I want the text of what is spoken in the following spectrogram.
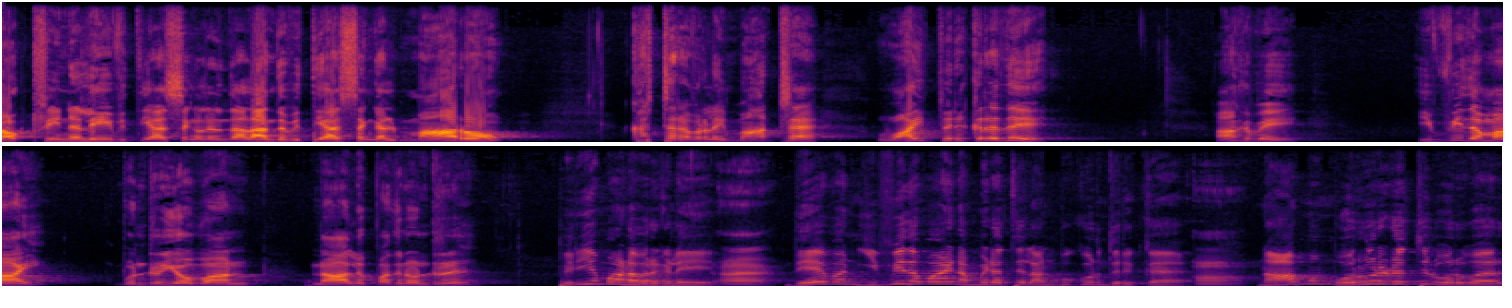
டாக்டரினலி வித்தியாசங்கள் இருந்தால் அந்த வித்தியாசங்கள் மாறும். கர்த்தர் அவர்களை மாற்ற வாய்ப்பு இருக்கிறது. ஆகவே இவ்விதமாய் ஒன்று யோவான் நாலு பதினொன்று. பிரியமானவர்களே தேவன் இவ்விதமாய் நம்மிடத்தில் அன்பு கூர்ந்திருக்க. நாமும் ஒருவரிடத்தில் ஒருவர்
